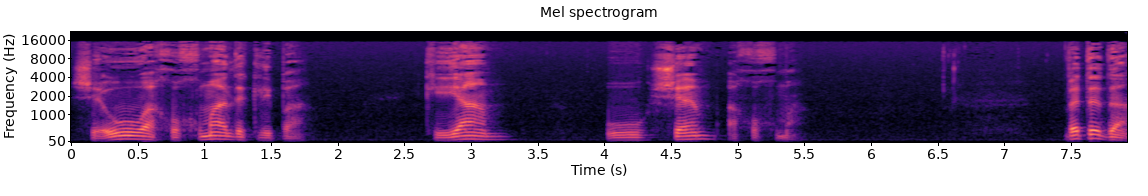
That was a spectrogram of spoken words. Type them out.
שהוא החוכמה דקליפה, כי ים הוא שם החוכמה. ותדע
